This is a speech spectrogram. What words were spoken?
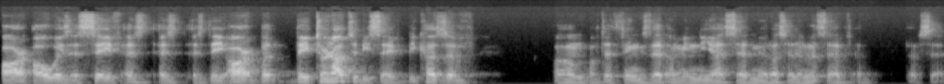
are always as safe as as as they are, but they turn out to be safe because of um, of the things that I mean Nia said, Mira said, and Lisa have, have said.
